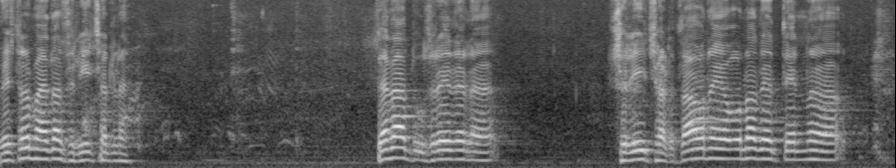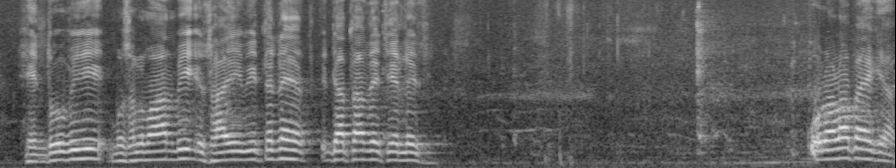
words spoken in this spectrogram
mister ਮੈਂ ਤਾਂ ਸਰੀਰ ਛੱਡਣਾ। ਕਹਿੰਦਾ ਦੂਸਰੇ ਦਿਨ ਸਰੀਰ ਛੱਡਤਾ ਉਹਨੇ, ਉਹਨਾਂ ਦੇ ਤਿੰਨ ਹਿੰਦੂ ਵੀ, ਮੁਸਲਮਾਨ ਵੀ, ਈਸਾਈ ਵੀ, ਤਿੰਨੇ ਜਾਤਾਂ ਦੇ ਚੇਲੇ ਸੀ। ਉਹ ਰੌਲਾ ਪੈ ਗਿਆ।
